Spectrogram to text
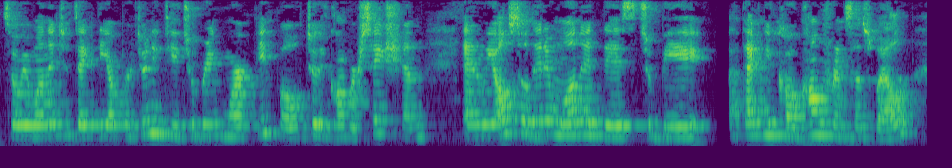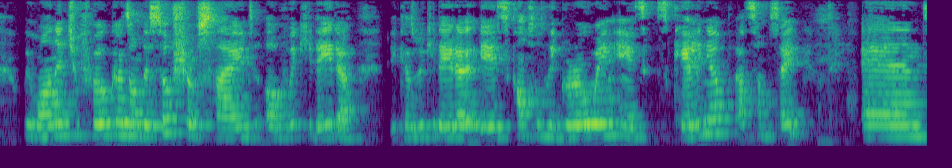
So we wanted to take the opportunity to bring more people to the conversation. And we also didn't want this to be a technical conference as well. We wanted to focus on the social side of Wikidata because Wikidata is constantly growing, is scaling up, as some say. And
